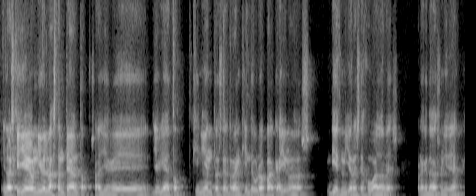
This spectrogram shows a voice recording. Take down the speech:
Y la verdad es que llegué a un nivel bastante alto. O sea, llegué, llegué a top 500 del ranking de Europa, que hay unos 10 millones de jugadores, para que te hagas una idea.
